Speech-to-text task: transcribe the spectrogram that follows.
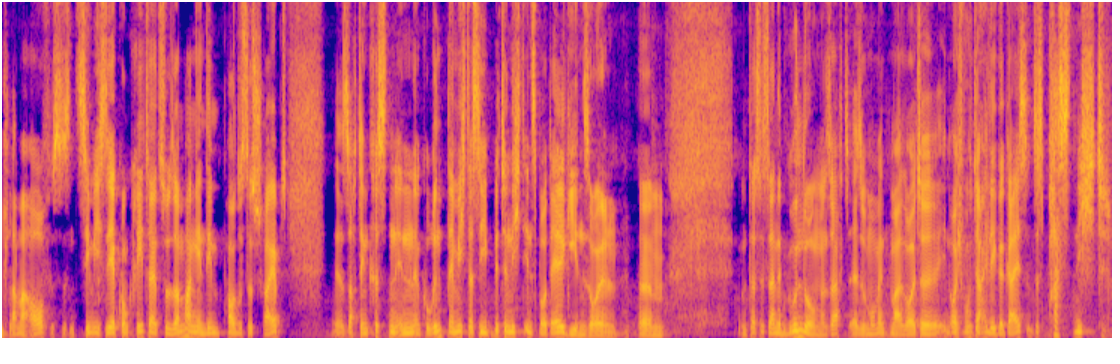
Klammer auf, es ist ein ziemlich sehr konkreter Zusammenhang, in dem Paulus das schreibt. Er sagt den Christen in Korinth nämlich, dass sie bitte nicht ins Bordell gehen sollen. Ähm, und das ist seine Begründung. Er sagt, also Moment mal, Leute, in euch wohnt der Heilige Geist und es passt nicht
